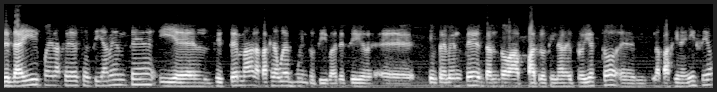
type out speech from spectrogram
desde ahí pueden acceder sencillamente y el sistema, la página web es muy intuitiva, es decir, eh, simplemente dando a patrocinar el proyecto en la página inicio,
